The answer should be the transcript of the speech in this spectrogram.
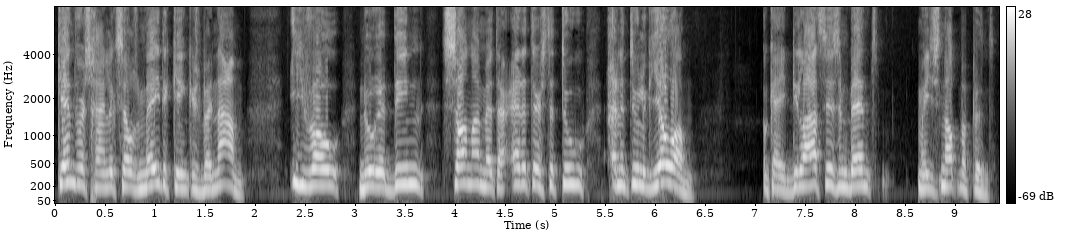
kent waarschijnlijk zelfs medekinkers bij naam. Ivo, Noureddin, Sanne met haar editors ertoe en natuurlijk Johan. Oké, die laatste is een band, maar je snapt mijn punt.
